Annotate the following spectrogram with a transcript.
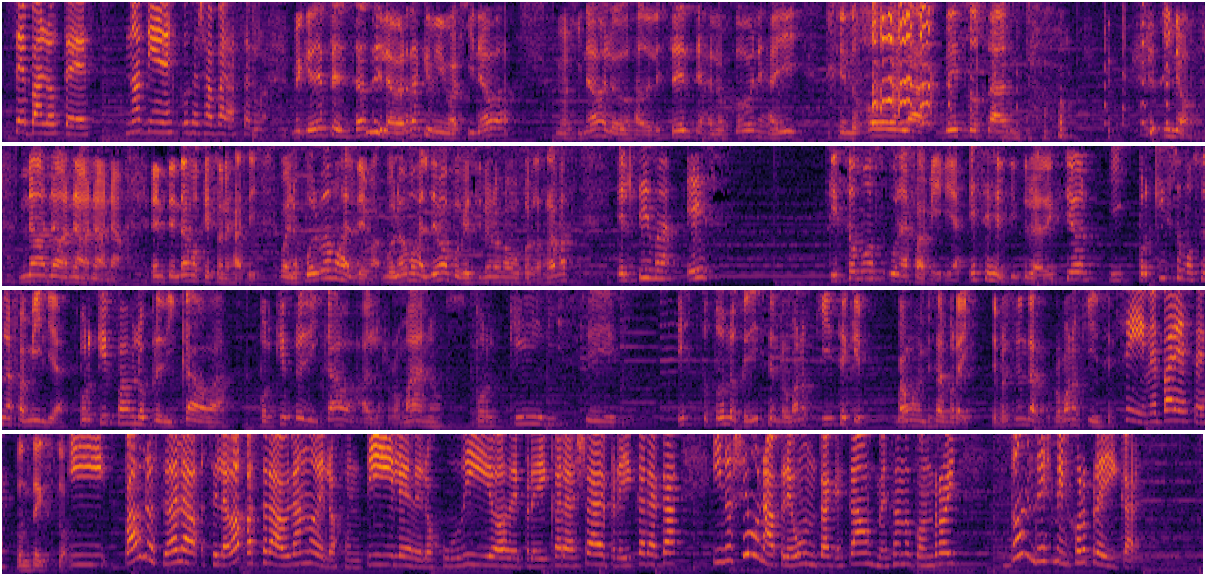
Sépanlo ustedes no tienen excusa ya para hacerlo. Me quedé pensando y la verdad que me imaginaba, me imaginaba a los adolescentes, a los jóvenes ahí diciendo, hola, beso santo. y no, no, no, no, no, no. Entendamos que eso no es así. Bueno, volvamos al tema, volvamos al tema porque si no nos vamos por las ramas. El tema es que somos una familia. Ese es el título de la lección. ¿Y por qué somos una familia? ¿Por qué Pablo predicaba? ¿Por qué predicaba a los romanos? ¿Por qué dice esto, todo lo que dice en Romanos 15, que vamos a empezar por ahí. ¿Te parece bien Romanos 15? Sí, me parece. Contexto. Y Pablo se, da la, se la va a pasar hablando de los gentiles, de los judíos, de predicar allá, de predicar acá. Y nos lleva una pregunta que estábamos pensando con Roy. ¿Dónde es mejor predicar?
